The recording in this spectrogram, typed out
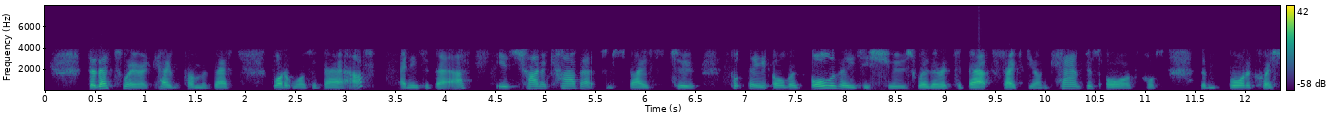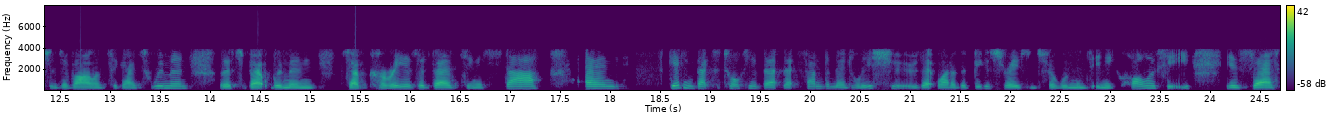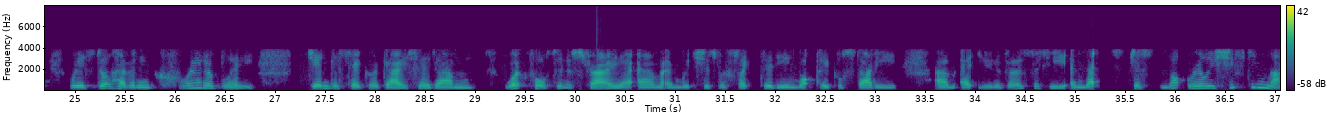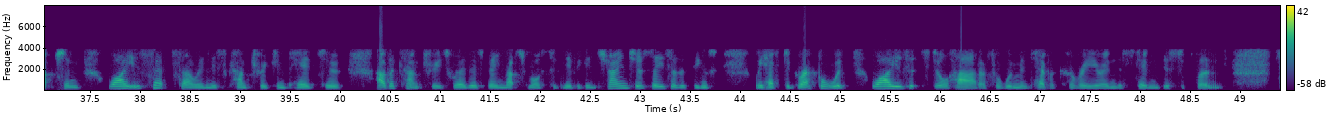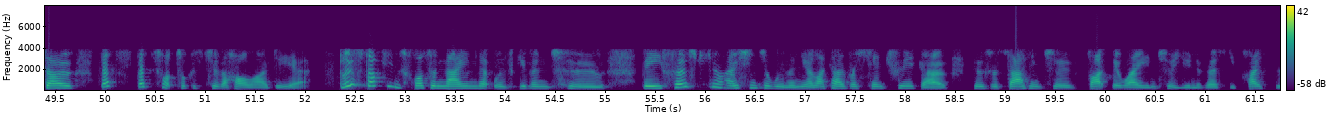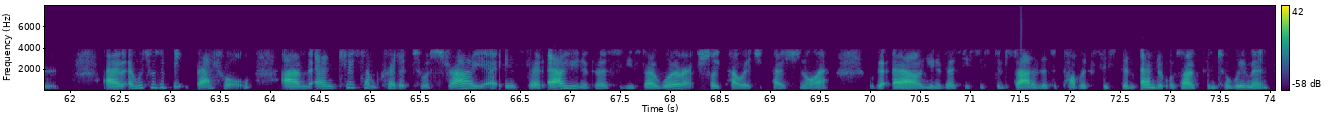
So that's where it came from about what it was about and is about is trying to carve out some space to put the, all, the, all of these issues, whether it's about safety on campus or, of course, the broader questions of violence against women, whether it's about women's careers advancing as staff, and getting back to talking about that fundamental issue that one of the biggest reasons for women's inequality is that we still have an incredibly gender segregated um, workforce in Australia, um, and which is reflected in what people study um, at university, and that's just not really shifting much. And why is that so in this country compared to other countries where there's been much more significant changes? These are the things we have to grapple with. Why is it still harder for women to have a career in the STEM disciplines? So that's that's what took us to the whole idea. Blue Stockings was a name that was given to the first generations of women, you know, like over a century ago, who were starting to fight their way into university places, uh, and which was a big battle. Um, and to some credit to Australia, is that our universities, though, were actually co-educational. Our, our university system started as a public system, and it was open to women.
